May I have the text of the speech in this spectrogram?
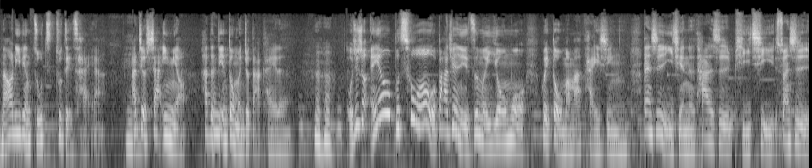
然后你一定煮煮这菜啊，啊，就下一秒。他的电动门就打开了，我就说：“哎呦，不错哦！我爸居然也这么幽默，会逗我妈妈开心。但是以前呢，他是脾气算是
